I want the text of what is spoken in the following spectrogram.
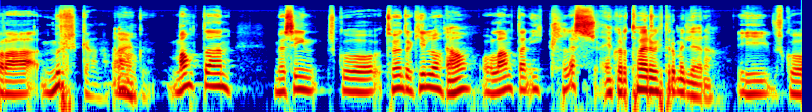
bara murka hann á Já. æfingu, mántaði hann með sín sko 200 kíló og landa hann í klessu. Einhverja tvær viktur á millið þeirra. Í sko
